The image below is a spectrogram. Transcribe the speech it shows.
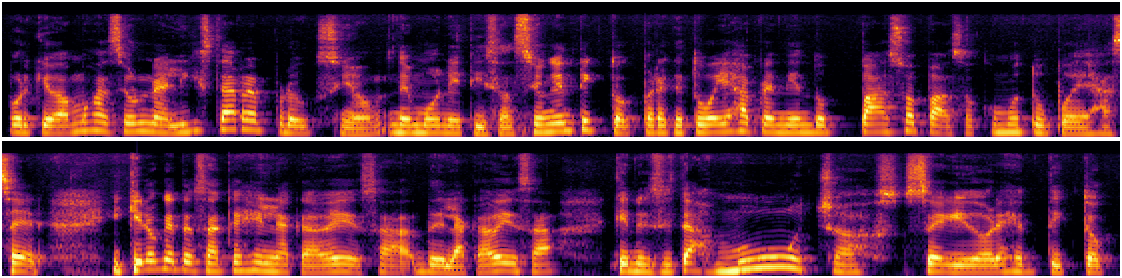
porque vamos a hacer una lista de reproducción de monetización en TikTok para que tú vayas aprendiendo paso a paso cómo tú puedes hacer. Y quiero que te saques en la cabeza, de la cabeza, que necesitas muchos seguidores en TikTok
